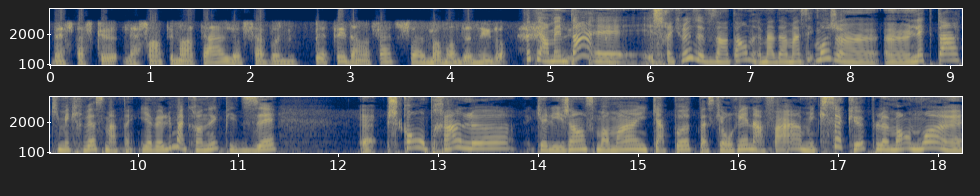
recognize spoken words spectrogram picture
ben, c'est parce que la santé mentale, là, ça va nous péter d'en face à un moment donné. Là. Et puis en même temps, euh, je serais curieuse de vous entendre, Madame Massé. Moi, j'ai un, un lecteur qui m'écrivait ce matin. Il avait lu ma chronique puis il disait euh, je comprends là que les gens en ce moment ils capotent parce qu'ils ont rien à faire, mais qui s'occupe le monde? Moi, euh,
